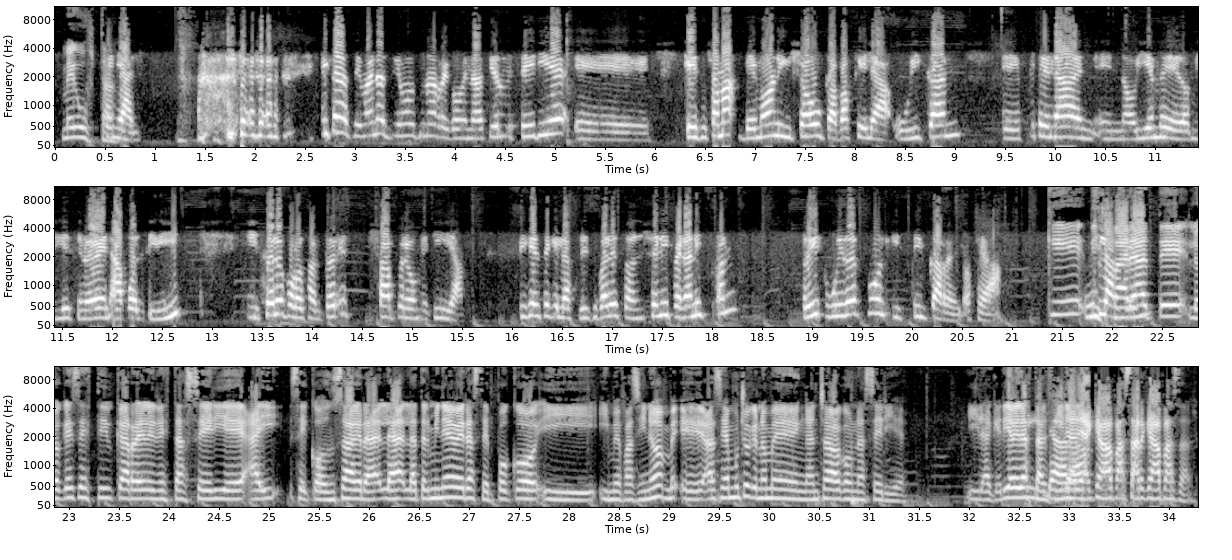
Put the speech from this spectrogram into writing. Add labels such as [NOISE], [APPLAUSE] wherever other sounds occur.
Me gusta. Genial. [LAUGHS] Esta semana tenemos una recomendación de serie eh, que se llama The Morning Show, capaz que la ubican. Eh, fue estrenada en, en noviembre de 2019 en Apple TV y solo por los actores ya prometía. Fíjense que las principales son Jennifer Aniston, Reese Witherspoon y Steve Carell. O sea, Qué disparate lo que es Steve Carrell en esta serie. Ahí se consagra. La, la terminé de ver hace poco y, y me fascinó. Eh, hacía mucho que no me enganchaba con una serie. Y la quería ver hasta Sí, el final. de, ¿Qué va a pasar? ¿Qué va a pasar?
